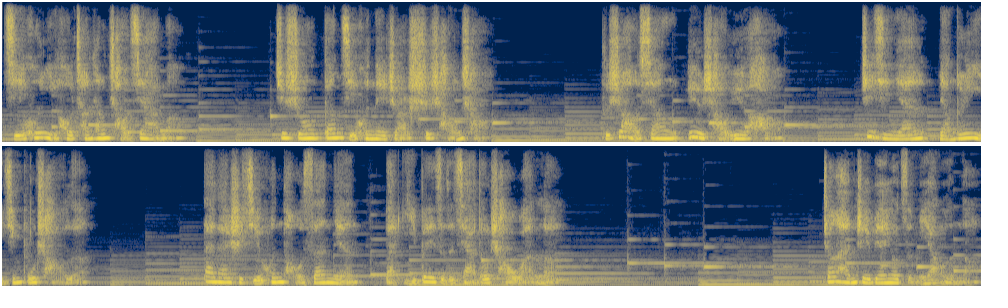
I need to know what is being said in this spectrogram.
结婚以后常常吵架吗？据说刚结婚那阵儿是常吵，可是好像越吵越好。这几年两个人已经不吵了，大概是结婚头三年把一辈子的架都吵完了。张涵这边又怎么样了呢？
